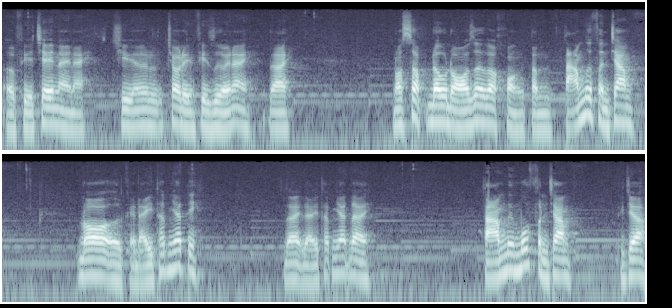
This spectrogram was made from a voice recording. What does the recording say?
Ở phía trên này này cho đến phía dưới này. Đây nó sập đâu đó rơi vào khoảng tầm 80% đo ở cái đáy thấp nhất đi. Đây, đáy thấp nhất đây. 81% được chưa?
